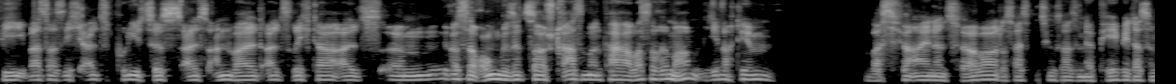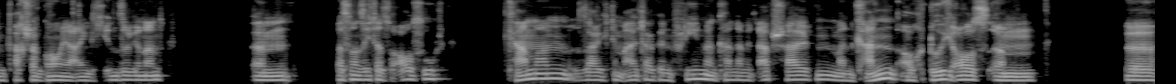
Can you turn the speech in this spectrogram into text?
wie, was weiß ich, als Polizist, als Anwalt, als Richter, als ähm, Restaurantbesitzer, Straßenbahnfahrer, was auch immer, je nachdem, was für einen Server, das heißt beziehungsweise im RP wird das im Fachjargon ja eigentlich Insel genannt, ähm, was man sich da so aussucht, kann man, sage ich, dem Alltag entfliehen, man kann damit abschalten, man kann auch durchaus, ähm, äh,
